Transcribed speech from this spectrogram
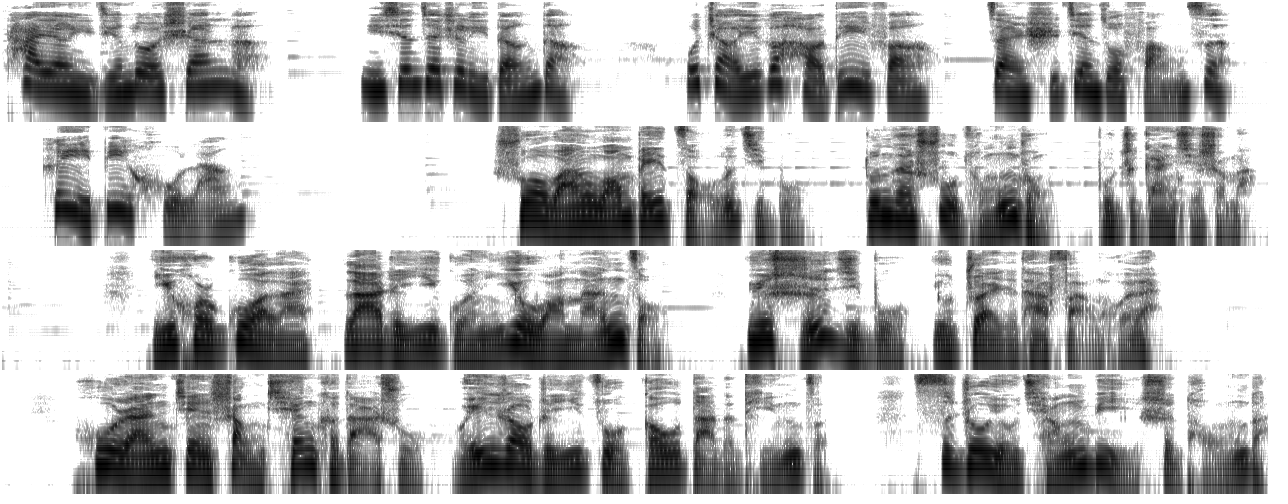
太阳已经落山了，你先在这里等等，我找一个好地方。”暂时建座房子，可以避虎狼。说完，往北走了几步，蹲在树丛中，不知干些什么。一会儿过来，拉着衣滚又往南走，约十几步，又拽着他返回来。忽然见上千棵大树围绕着一座高大的亭子，四周有墙壁是铜的，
